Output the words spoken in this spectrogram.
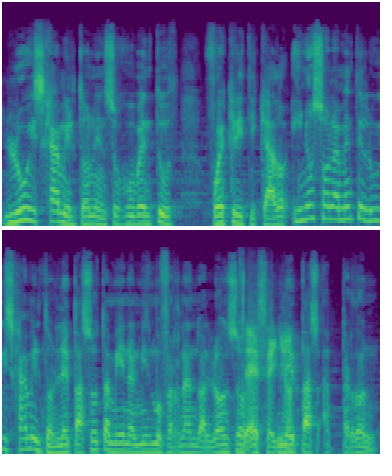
Lewis Hamilton en su juventud fue criticado y no solamente Lewis Hamilton, le pasó también al mismo Fernando Alonso. Eh, señor. Le pasó, ah, perdón.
